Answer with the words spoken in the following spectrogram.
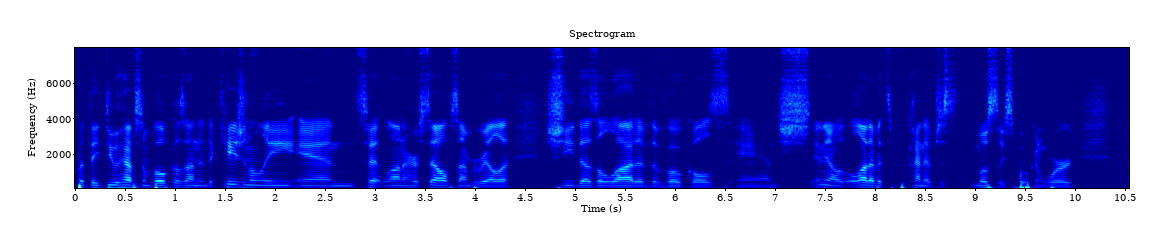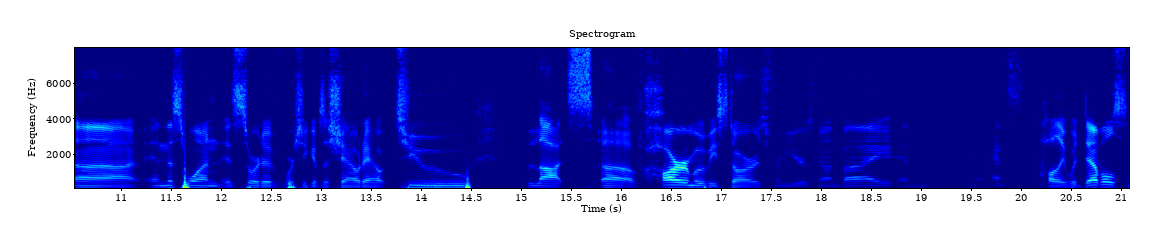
But they do have some vocals on it occasionally, and Svetlana herself, Zombirella, she does a lot of the vocals, and she, you know a lot of it's kind of just mostly spoken word. Uh, and this one is sort of where she gives a shout out to lots of horror movie stars from years gone by, and you know, hence Hollywood Devils.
